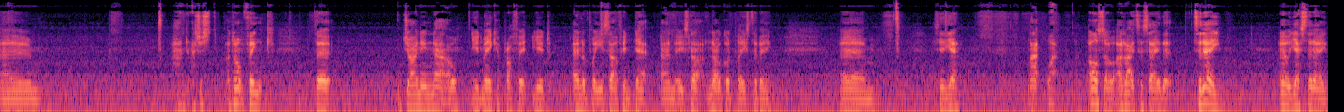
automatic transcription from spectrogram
Um, and I just I don't think that joining now you'd make a profit you'd end up putting yourself in debt and it's not not a good place to be um so yeah. Like what? Also I'd like to say that today oh yesterday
